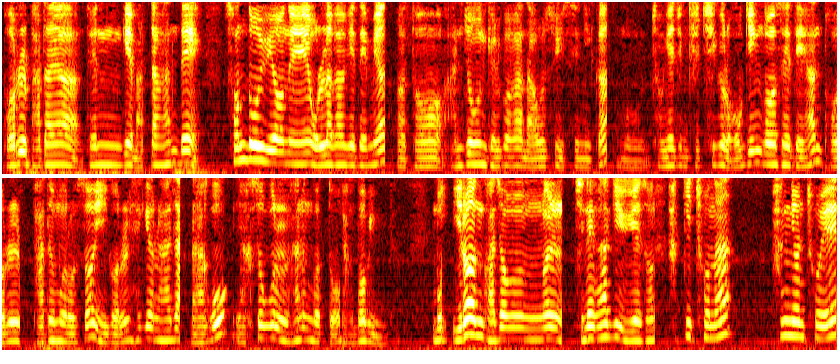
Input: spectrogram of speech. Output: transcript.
벌을 받아야 되는 게 마땅한데 선도위원회에 올라가게 되면 어, 더 안 좋은 결과가 나올 수 있으니까 뭐 정해진 규칙을 어긴 것에 대한 벌을 받음으로써 이거를 해결을 하자라고 약속을 하는 것도 방법입니다. 뭐 이런 과정을 진행하기 위해서는 학기 초나 학년 초에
